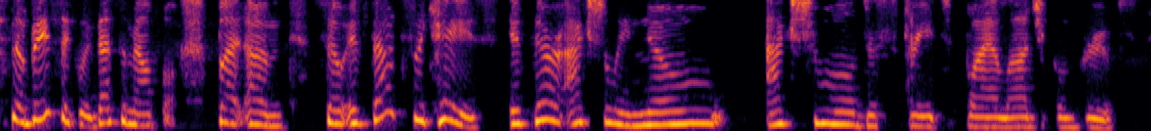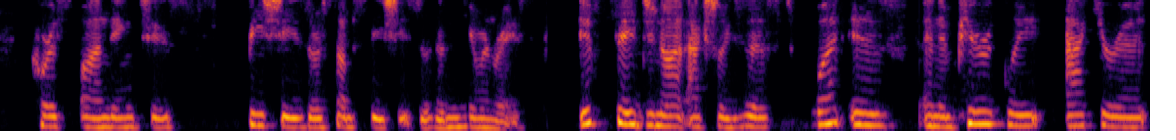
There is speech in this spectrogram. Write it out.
so basically, that's a mouthful. But um, so if that's the case, if there are actually no actual discrete biological groups corresponding to species or subspecies within the human race, if they do not actually exist, what is an empirically accurate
